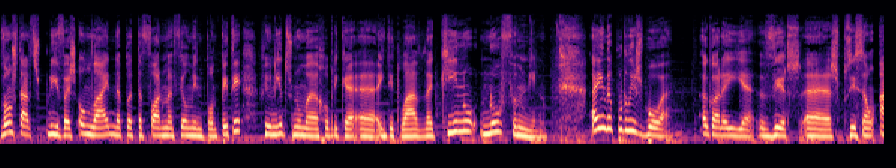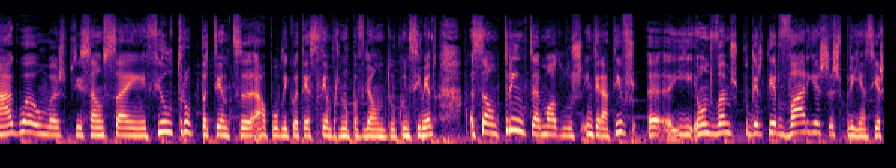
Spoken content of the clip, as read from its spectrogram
vão estar disponíveis online na plataforma filmin.pt, reunidos numa rubrica intitulada Kino no Feminino. Ainda por Lisboa. Agora ia ver a exposição Água, uma exposição sem filtro, patente ao público até setembro no Pavilhão do Conhecimento. São 30 módulos interativos eh, e onde vamos poder ter várias experiências.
